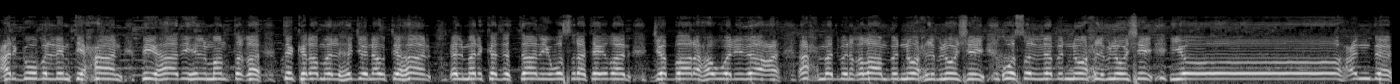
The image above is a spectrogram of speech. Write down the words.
عرقوب الامتحان في هذه المنطقة. تكرم الهجن أو تهان المركز الثاني وصلت أيضا. جبارة هو الاذاعة أحمد بن غلام بن نوح البلوشي. وصلنا بن نوح البلوشي. يوه عنده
